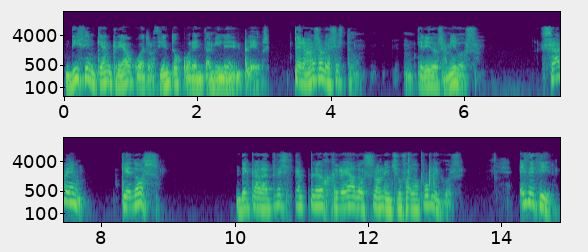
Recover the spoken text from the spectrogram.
dicen que han creado 440.000 empleos. Pero no solo es esto, queridos amigos. ¿Saben que dos de cada tres empleos creados son enchufados públicos? Es decir,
